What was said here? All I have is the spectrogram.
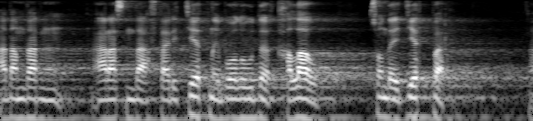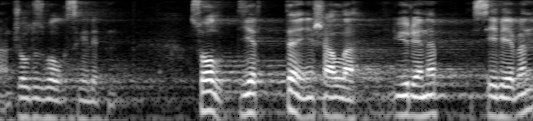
Адамдардың арасында авторитетный болуды қалау. Сондай дерт бар. Жұлдыз болғысы келетін. Сол дертті иншалла үйреніп себебін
